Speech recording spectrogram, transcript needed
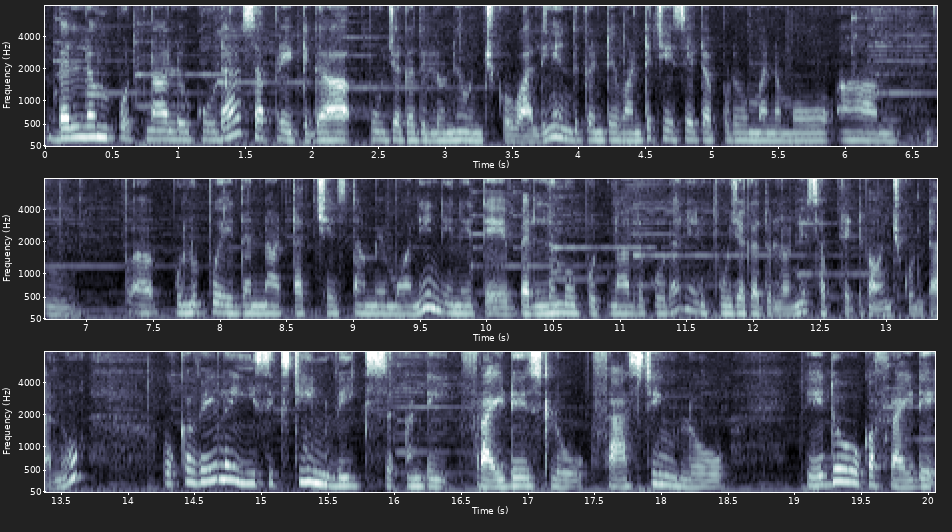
బెల్లం పుట్నాలు కూడా సపరేట్గా పూజ గదిలోనే ఉంచుకోవాలి. ఎందుకంటే వంట చేసేటప్పుడు మనము పులుపు ఏదన్నా టచ్ చేస్తామేమో అని నేనైతే బెల్లము పుట్నాలు కూడా నేను పూజ గదిలోనే సపరేట్గా ఉంచుకుంటాను. ఒకవేళ ఈ సిక్స్టీన్ వీక్స్ అంటే ఫ్రైడేస్లో ఫాస్టింగ్లో ఏదో ఒక ఫ్రైడే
